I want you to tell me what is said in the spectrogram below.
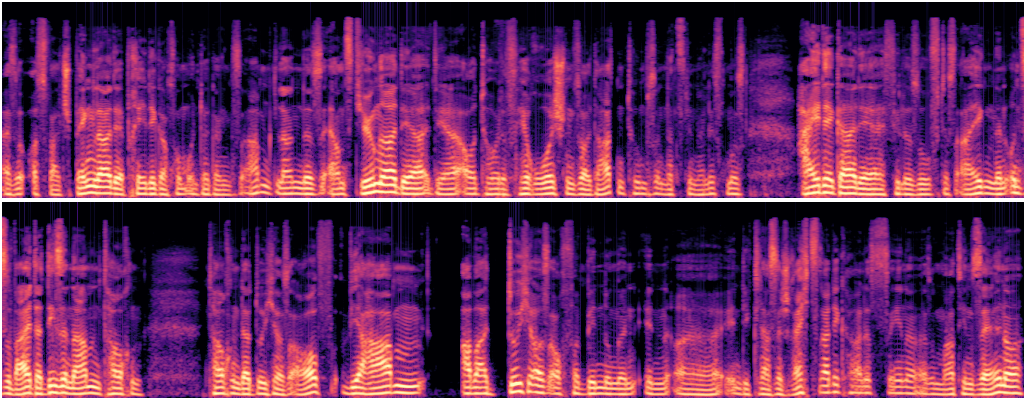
Also Oswald Spengler, der Prediger vom Untergang des Abendlandes, Ernst Jünger, der, der Autor des heroischen Soldatentums und Nationalismus, Heidegger, der Philosoph des eigenen und so weiter. Diese Namen tauchen, tauchen da durchaus auf. Wir haben aber durchaus auch Verbindungen in, äh, in die klassisch rechtsradikale Szene. Also Martin Sellner,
